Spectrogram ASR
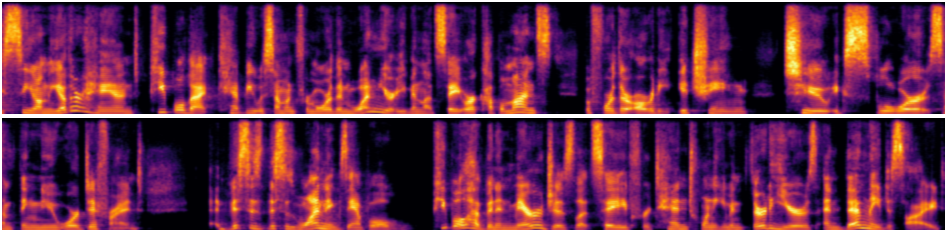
see, on the other hand, people that can't be with someone for more than one year, even let's say, or a couple months before they're already itching to explore something new or different. This is this is one example. People have been in marriages, let's say, for 10, 20, even 30 years, and then they decide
